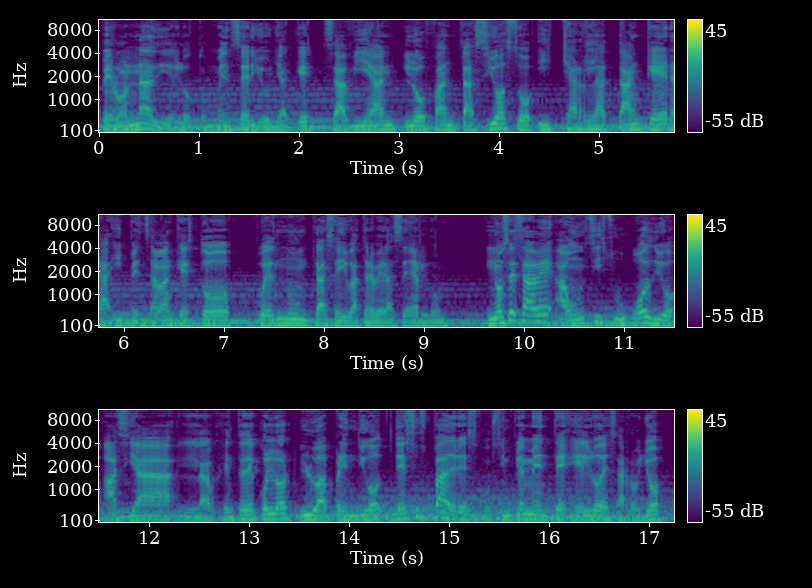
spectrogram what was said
pero nadie lo tomó en serio ya que sabían lo fantasioso y charlatán que era y pensaban que esto pues nunca se iba a atrever a hacerlo. No se sabe aún si su odio hacia la gente de color lo aprendió de sus padres o simplemente él lo desarrolló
